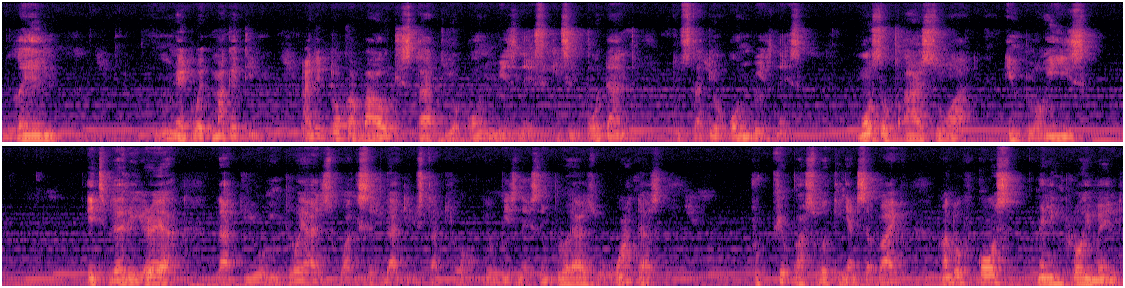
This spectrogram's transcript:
learn network marketing. And they talk about start your own business. It's important to start your own business. Most of us who are employees, it's very rare that your employers will accept that you start your, your business. Employers want us to keep us working and survive. And of course, in employment,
